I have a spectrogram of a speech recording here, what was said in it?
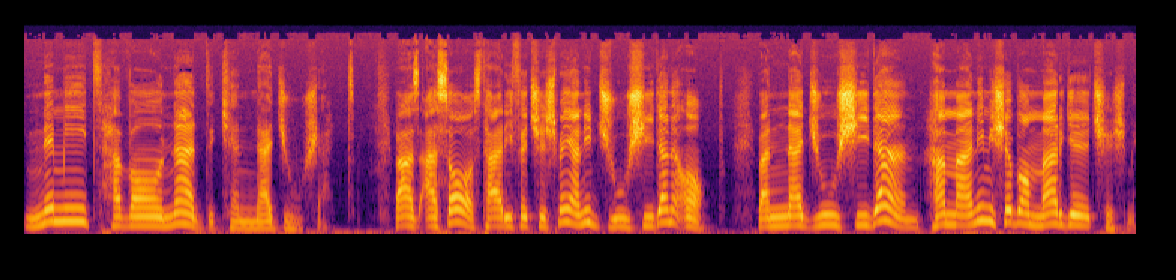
نمی‌تواند که نجوشد. و از اساس تعریف چشمه یعنی جوشیدن آب. و نجوشیدن هم معنی میشه با مرگ چشمه.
